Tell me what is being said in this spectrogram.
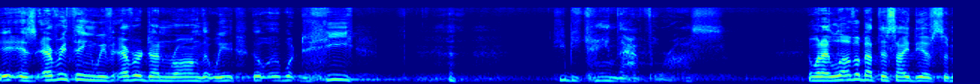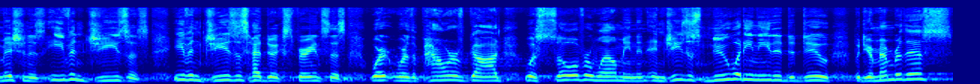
is everything we've ever done wrong that we, what he became that for us. And what I love about this idea of submission is even Jesus, even Jesus had to experience this, where, where the power of God was so overwhelming, and, and Jesus knew what he needed to do. But do you remember this?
